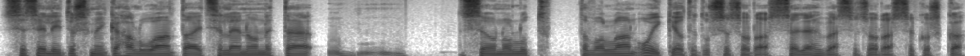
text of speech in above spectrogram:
se selitys, minkä haluaa antaa itselleen on, että se on ollut tavallaan oikeutetussa sodassa ja hyvässä sodassa, koska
